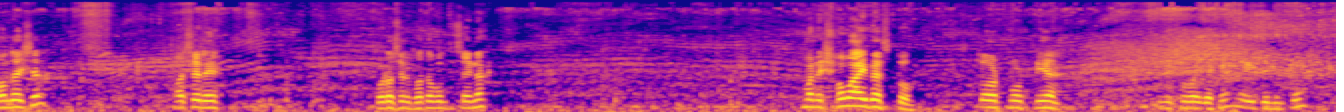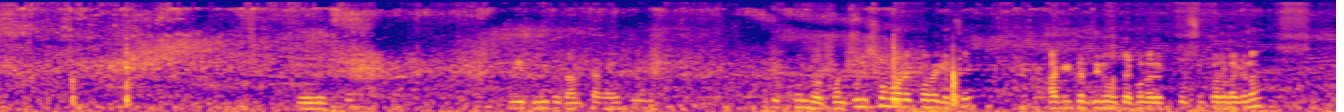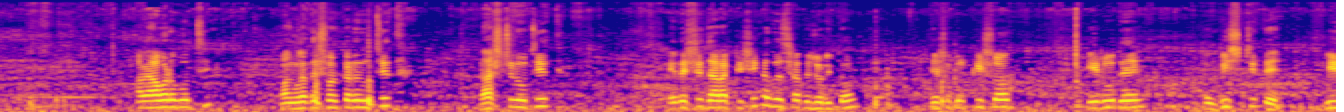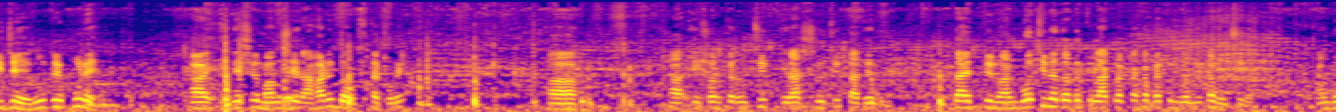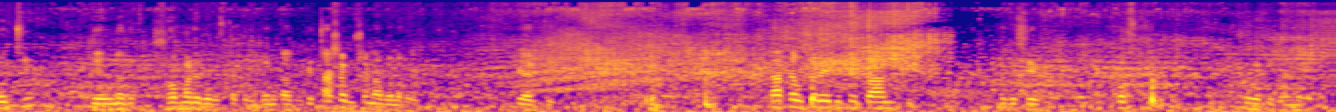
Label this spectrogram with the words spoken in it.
বন্ধ এসে। আসলে বড় ছেলে কথা বলতে চাই না। মানে সবাই ব্যস্ত। চট মোট নিয়ে সবাই দেখেন এই নিচে এই জমিতে ধান থাকা খুব সুন্দর মানে পরিশ্রম অনেক কমে গেছে। আগেকার দিনের মতো এখন আর পরিশ্রম করা লাগে না। আমি আবারও বলছি, বাংলাদেশ সরকারের উচিত, রাষ্ট্রের উচিত, এদেশে যারা কৃষিকাজের সাথে জড়িত, যে সকল কৃষক এই রোদে, বৃষ্টিতে ভিজে, রোদে পুড়ে এদেশের মানুষের আহারের ব্যবস্থা করে এই সরকারের উচিত রাষ্ট্রের উচিত তাদের দায়িত্ব নয়। আমি বলছি না তাদেরকে লাখ লাখ টাকা বেতন দেবেন এটা বলছি না। আমি বলছি যে ওনাদের সম্মানের ব্যবস্থা করুন, যেন তাদেরকে চাষা ভুষা না বলা হয়। এই আর কি। চাষা ভুষার এই দেশের প্রাণ এদেশের ধন্যবাদ।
